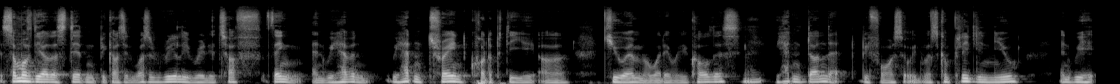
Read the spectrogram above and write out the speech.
some of the others didn't because it was a really really tough thing. And we haven't we hadn't trained quadruped or qm or whatever you call this. Right. we hadn't done that before so it was completely new. And we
